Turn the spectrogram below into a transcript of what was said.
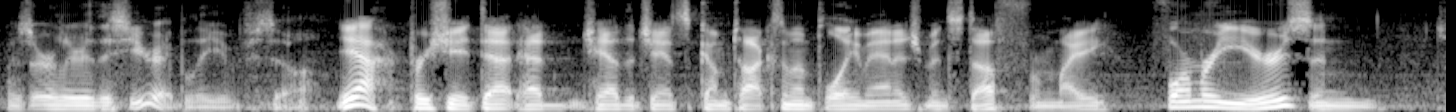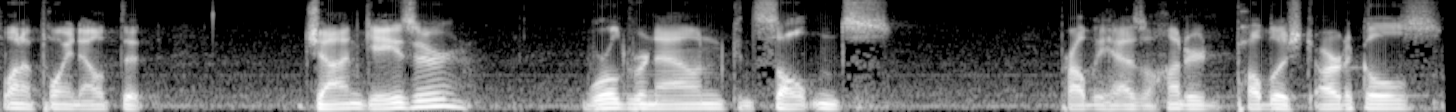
it was earlier this year, I believe. So Yeah, appreciate that. Had had the chance to come talk some employee management stuff from my former years, and just want to point out that John Gazer, world renowned consultant, probably has hundred published articles.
